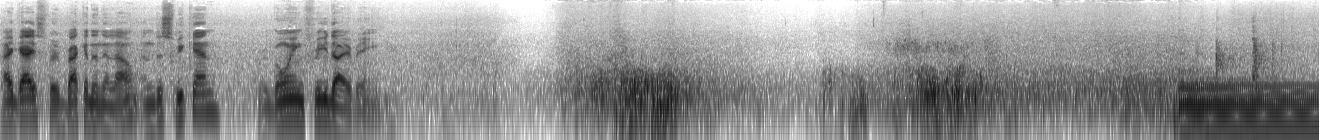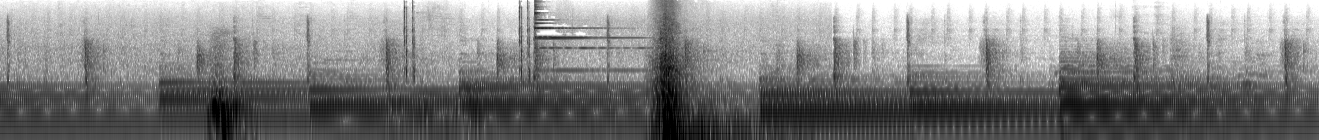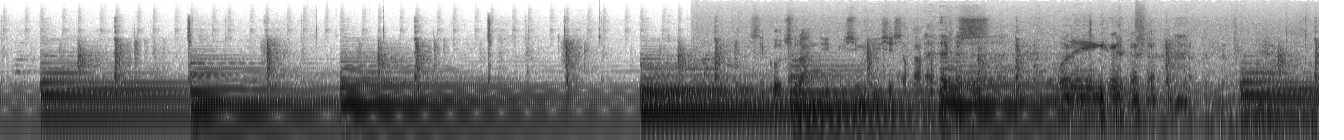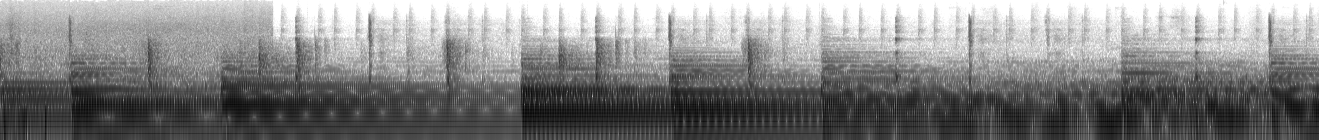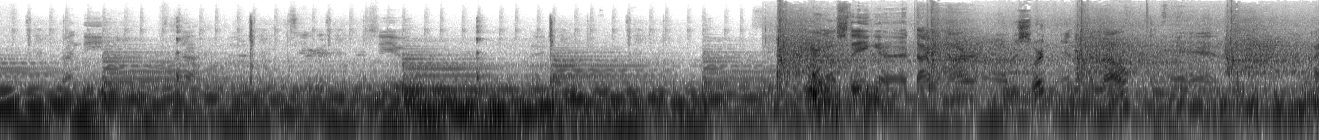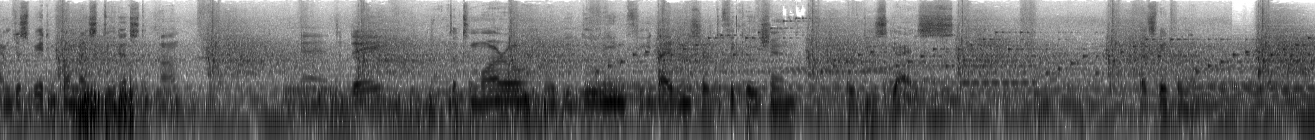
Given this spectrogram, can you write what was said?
Hi guys, we're back in Anilao and this weekend we're going free diving. Randy, busy-busy sa kakapix. Morning. Randy, see you. We're now staying at INR uh, Resort in Anilao and I'm just waiting for my students to come. And today till tomorrow we'll be doing free diving certification with these guys. Let's wait for them.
